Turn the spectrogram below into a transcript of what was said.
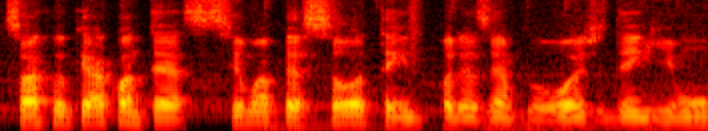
Só que o que acontece? Se uma pessoa tem, por exemplo, hoje dengue 1,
